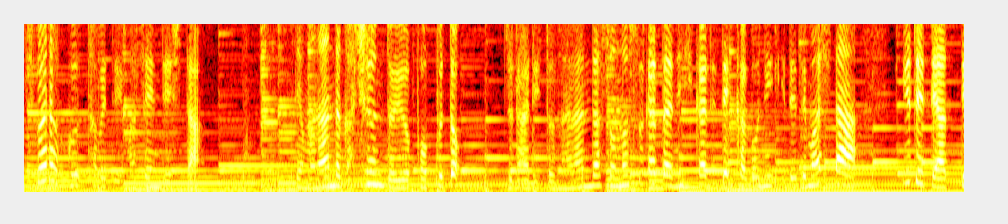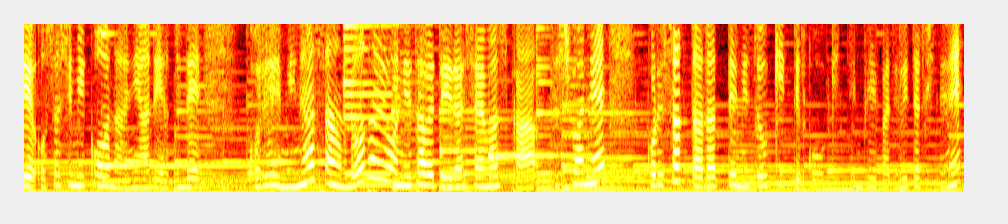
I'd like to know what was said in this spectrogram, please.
しばらく食べていませんでした。でもなんだか旬というポップとずらりと並んだその姿に惹かれてカゴに入れてました。茹でてあってお刺身コーナーにあるやつでこれ皆さんどのように食べていらっしゃいますか？私はねこれさっと洗って水を切ってこうキッチンペーパーで拭いたりしてね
